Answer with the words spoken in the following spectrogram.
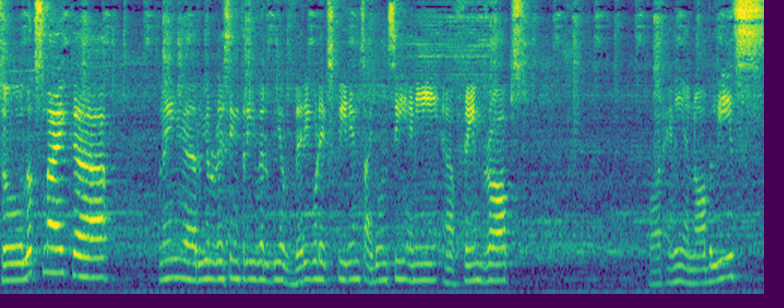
So looks like uh, playing uh, Real Racing 3 will be a very good experience. I don't see any uh, frame drops or any anomalies.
